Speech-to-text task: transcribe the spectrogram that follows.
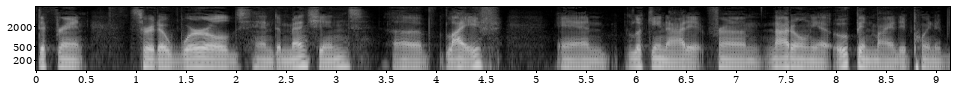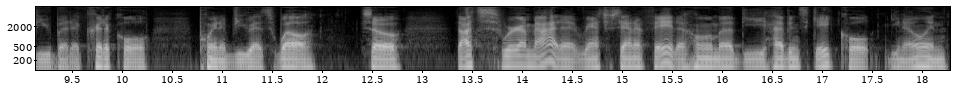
different sort of worlds and dimensions of life and looking at it from not only an open minded point of view, but a critical point of view as well. So that's where I'm at at Rancho Santa Fe, the home of the Heaven's Gate cult, you know, and,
